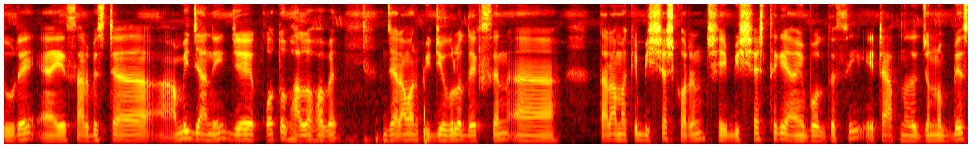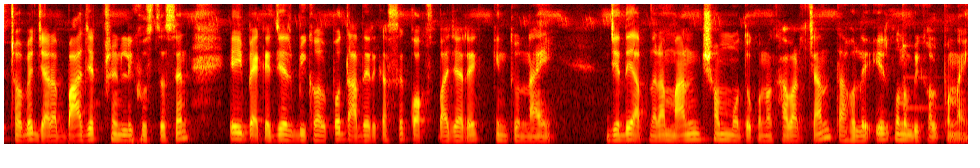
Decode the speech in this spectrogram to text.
দূরে এই সার্ভিসটা আমি জানি যে কত ভালো হবে। যারা আমার ভিডিওগুলো দেখছেন তারা আমাকে বিশ্বাস করেন, সেই বিশ্বাস থেকে আমি বলতেছি, এটা আপনাদের জন্য বেস্ট হবে। যারা বাজেট ফ্রেন্ডলি খুঁজতেছেন, এই প্যাকেজের বিকল্প তাদের কাছে কক্সবাজারে কিন্তু নাই। যদি আপনারা মানসম্মত কোনো খাবার চান, তাহলে এর কোনো বিকল্প নাই।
